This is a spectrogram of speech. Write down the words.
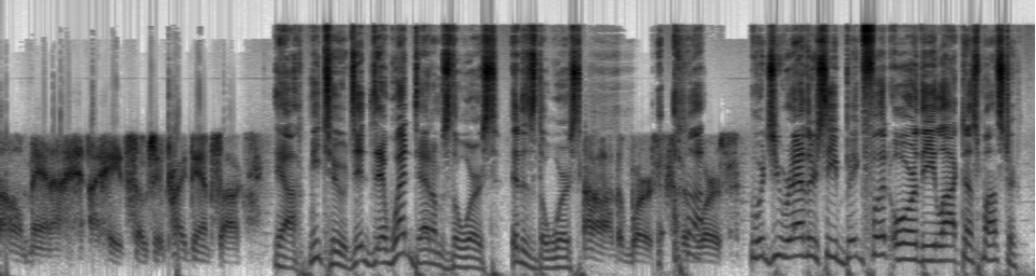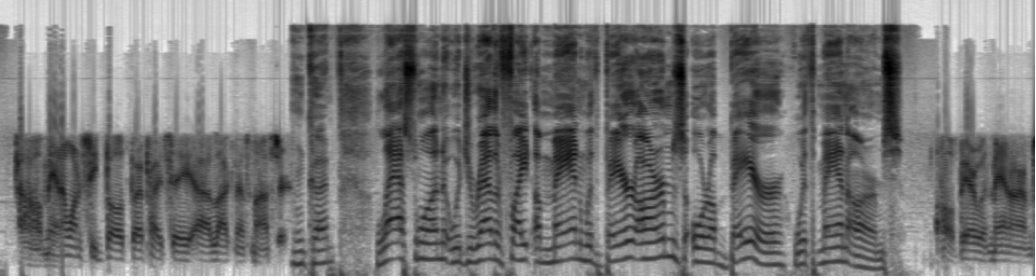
Oh man, I, I hate soaked jeans. Probably damp socks. Yeah, me too. It- it- wet denim's the worst. It is the worst. Oh, the worst. The worst. Would you rather see Bigfoot or the Loch Ness Monster? Oh man, I want to see both, but I'd probably say uh, Loch Ness monster. Okay. Last one. Would you rather fight a man with bear arms or a bear with man arms? Oh, bear with man arms.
